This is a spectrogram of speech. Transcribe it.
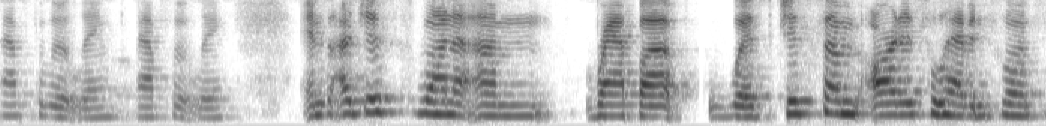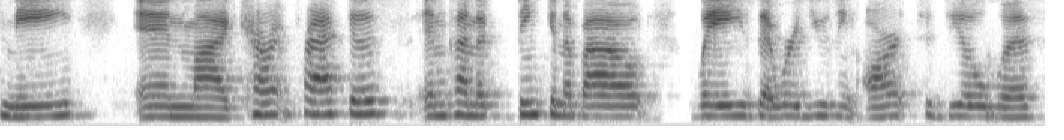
absolutely. Absolutely. And I just want to um, wrap up with just some artists who have influenced me in my current practice and kind of thinking about ways that we're using art to deal with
